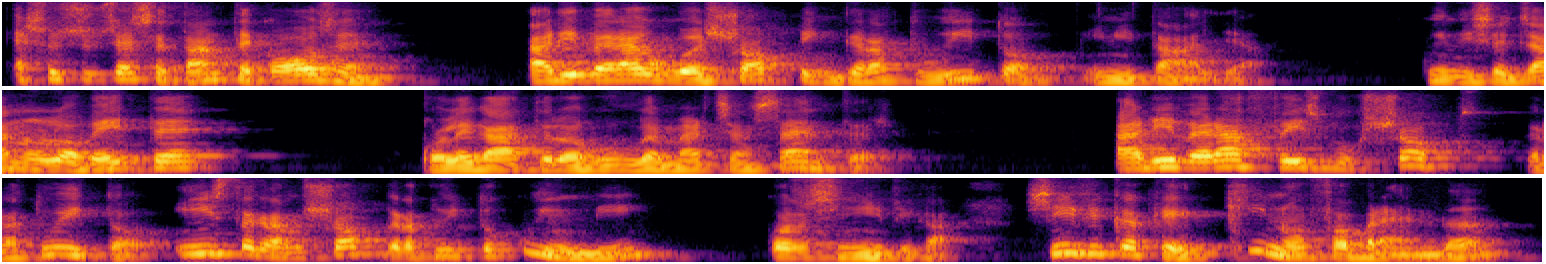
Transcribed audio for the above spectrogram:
sono successe tante cose arriverà Google Shopping gratuito in Italia. Quindi se già non lo avete, collegatelo a Google Merchant Center. Arriverà Facebook Shop gratuito, Instagram Shop gratuito. Quindi cosa significa? Significa che chi non fa brand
